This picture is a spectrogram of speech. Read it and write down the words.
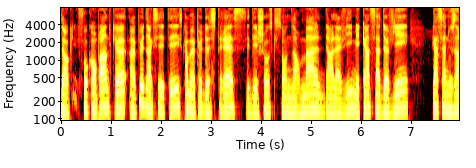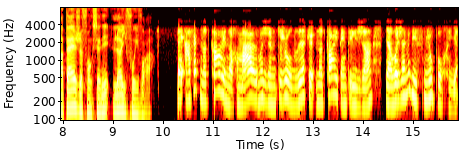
Donc, il faut comprendre qu'un peu d'anxiété, c'est comme un peu de stress, c'est des choses qui sont normales dans la vie, mais quand ça devient, quand ça nous empêche de fonctionner, là, il faut y voir. Ben, en fait, notre corps est normal. Moi, j'aime toujours dire que notre corps est intelligent. Il n'envoie jamais des signaux pour rien.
